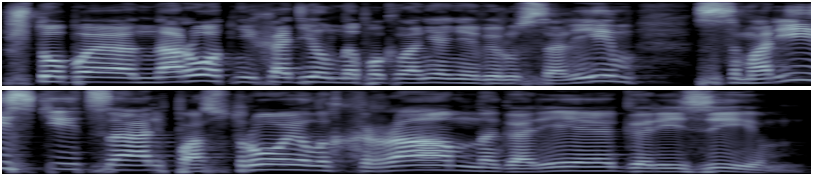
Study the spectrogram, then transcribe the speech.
чтобы народ не ходил на поклонение в Иерусалим, самарийский царь построил храм на горе Горизим.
